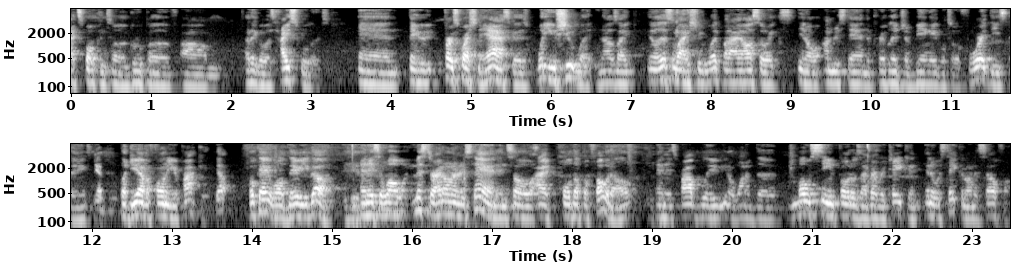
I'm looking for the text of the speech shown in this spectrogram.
I'd spoken to a group of, um, I think it was high schoolers, and they first question they ask is, "What do you shoot with?" And I was like, you know, this is why I shoot with, but I also, ex, you know, understand the privilege of being able to afford these things. Yep. But do you have a phone in your pocket? Yep. Okay, well there you go. And they said, "Well, Mister, I don't understand." And so I pulled up a photo, and it's probably you know one of the most seen photos I've ever taken, and it was taken on a cell phone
